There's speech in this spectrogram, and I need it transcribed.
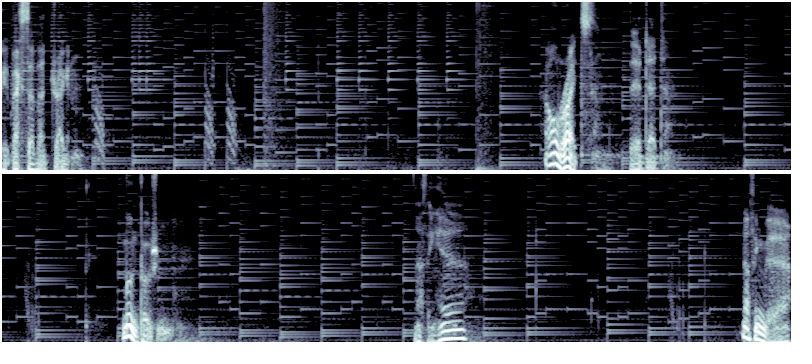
Okay, backstab that dragon. Alright, they're dead. Moon potion. Nothing here. Nothing there.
